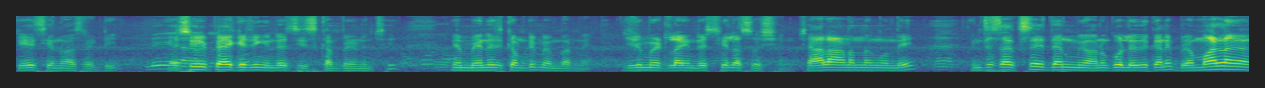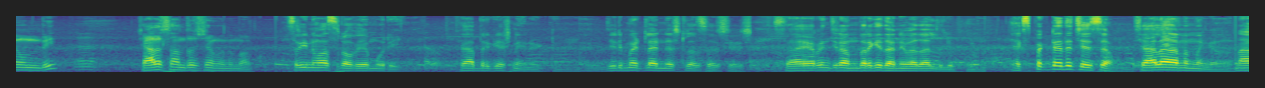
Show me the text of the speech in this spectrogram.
K Srinivasa Reddy S V packaging industries company నుంచి నేను మేనేజ్ కమిటీ మెంబర్ని జిడిమెట్ల ఇండస్ట్రియల్ అసోసియేషన్ చాలా ఆనందంగా ఉంది. ఇంత సక్సెస్ అయిద్దని మేము అనుకోలేదు కానీ బ్రహ్మాండంగా ఉంది. చాలా సంతోషంగా ఉంది మాకు. Srinivasarao Vemuri fabrication unit Jeedimetla industrial association సహకరించిన అందరికీ ధన్యవాదాలు తెలుపుకుంటాం ఎక్స్పెక్ట్ అయితే చేసాం చాలా ఆనందంగా. నా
